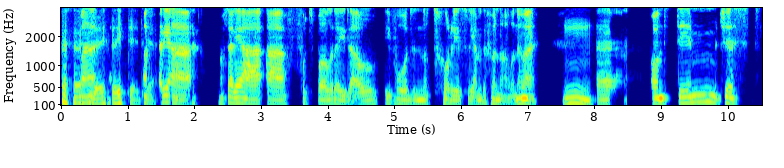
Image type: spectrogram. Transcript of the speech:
Ma, they, they did, yeah. Serie A, ma Serie A a ffwtbol yr Eidal i fod yn notoriously amddiffynol, yn yma. Mm. Uh, ond dim just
